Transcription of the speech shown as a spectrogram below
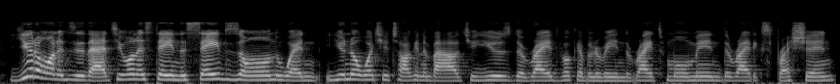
you don't want to do that. You want to stay in the safe zone when you know what you're talking about. You use the right vocabulary in the right moment, the right expression.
